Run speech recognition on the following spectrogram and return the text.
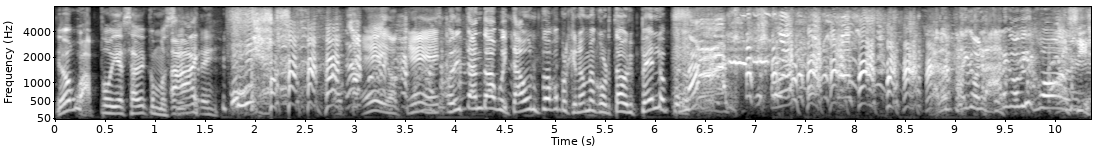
Yo guapo, ya sabe, como siempre. Ey, ok. Ahorita ando agüitado un poco porque no me he cortado el pelo, pero... ya lo traigo largo, viejo. Sí.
